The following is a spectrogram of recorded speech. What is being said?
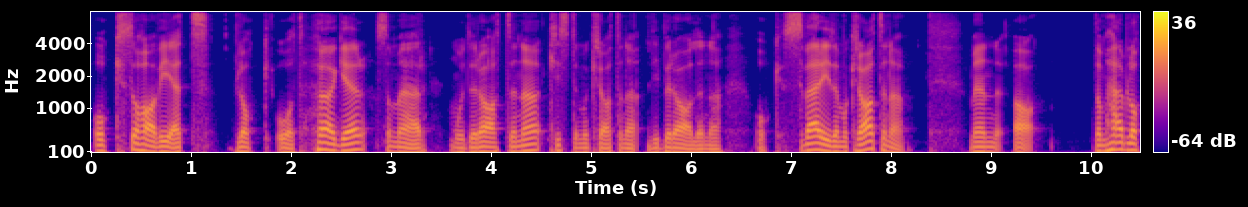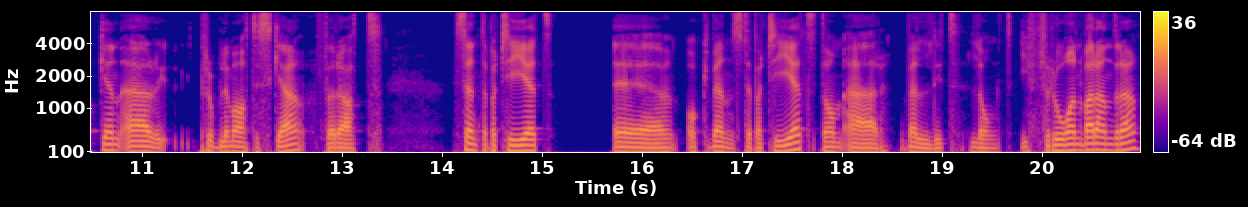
Och så har vi ett block åt höger som är Moderaterna, Kristdemokraterna, Liberalerna och Sverigedemokraterna. Men ja, de här blocken är problematiska för att Centerpartiet eh, och Vänsterpartiet, de är väldigt långt ifrån varandra.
